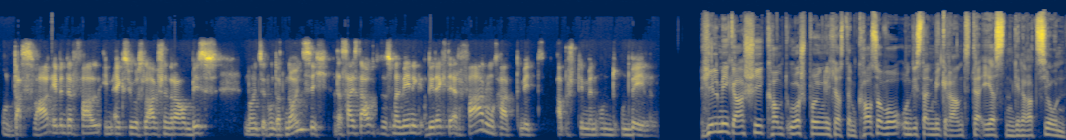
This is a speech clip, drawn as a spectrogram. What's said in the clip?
Und das war eben der Fall im ex-jugoslawischen Raum bis 1990. Das heißt auch, dass man wenig direkte Erfahrung hat mit Abstimmen und, und Wählen. Hilmi Gashi kommt ursprünglich aus dem Kosovo und ist ein Migrant der ersten Generation.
